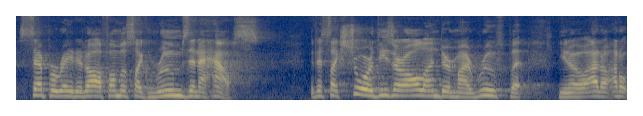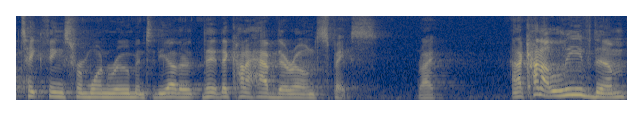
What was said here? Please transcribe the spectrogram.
separated off, almost like rooms in a house. That it's like, sure, these are all under my roof, but you know, I don't, I don't take things from one room into the other. They, they kind of have their own space, right? And I kind of leave them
